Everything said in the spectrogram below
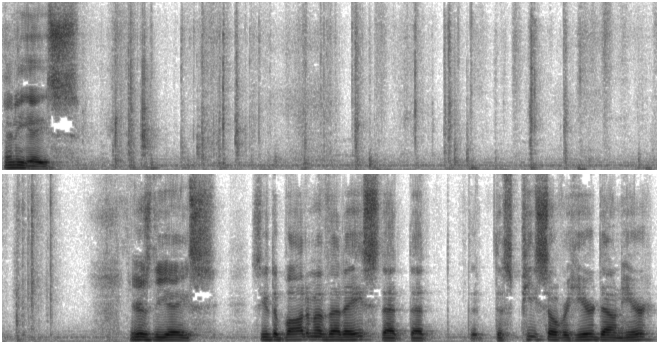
Any ace. Here's the ace. See the bottom of that ace, that, that, that this piece over here, down here?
